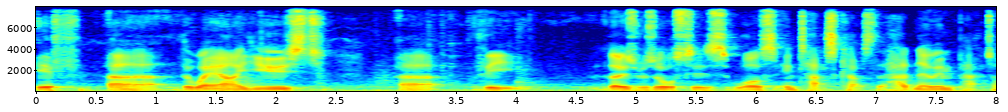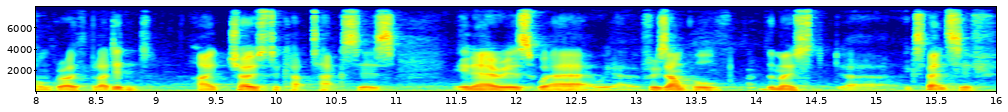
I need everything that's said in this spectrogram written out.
if uh, the way I used uh, the those resources was in tax cuts that had no impact on growth, but I didn't. I chose to cut taxes in areas where, for example, the most uh, expensive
